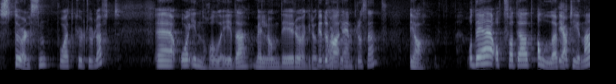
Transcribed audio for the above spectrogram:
størrelsen på et kulturløft eh, og innholdet i det mellom de rød-grønne partiene. Vil du ha 1% Ja. Og det oppfatter jeg at alle partiene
